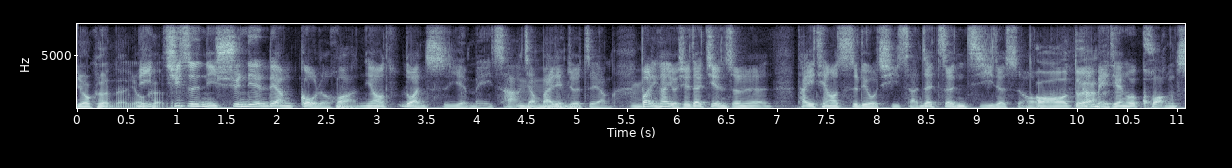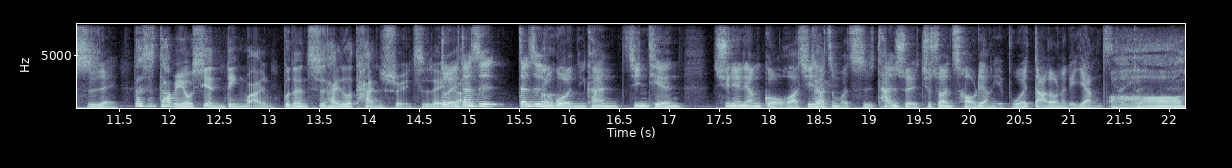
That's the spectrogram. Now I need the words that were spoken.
有可能，有可能。其实你训练量够的话，你要乱吃也没差。讲白点就是这样。不然你看有些在健身的人，他一天要吃六七餐，在增肌的时候，哦，对，他每天会狂吃，哎，但是他们有限定嘛，不能吃太多碳水之类的。对，但是但是如果你看今天训练量够的话，其实他怎么吃碳水，就算超量也不会大到那个样子。哦，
